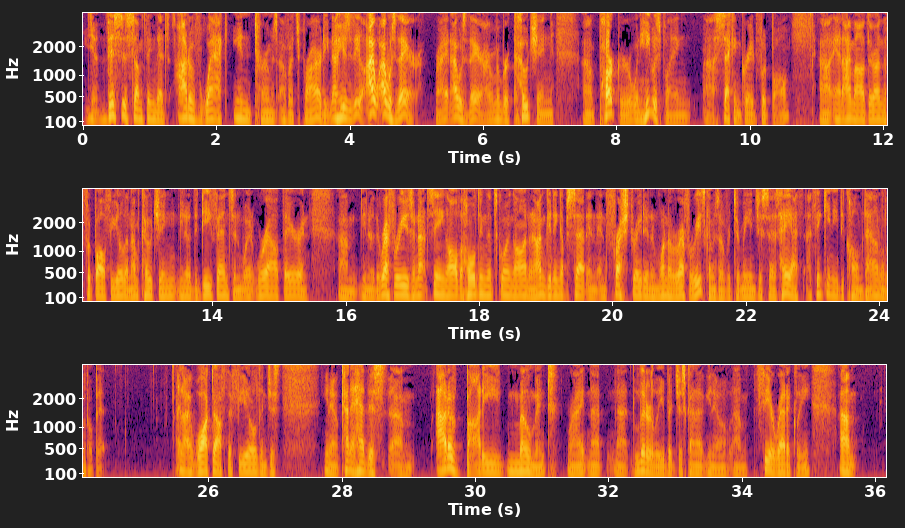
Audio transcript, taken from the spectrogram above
you know, this is something that's out of whack in terms of its priority. Now, here's the deal: I, I was there, right? I was there. I remember coaching uh, Parker when he was playing uh, second grade football, uh, and I'm out there on the football field and I'm coaching, you know, the defense, and we're out there, and um, you know, the referees are not seeing all the holding that's going on, and I'm getting upset and, and frustrated, and one of the referees comes over to me and just says, "Hey, I, th- I think you need to calm down a little bit," and I walked off the field and just, you know, kind of had this. Um, out of body moment, right? Not not literally, but just kind of you know um, theoretically. Um,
